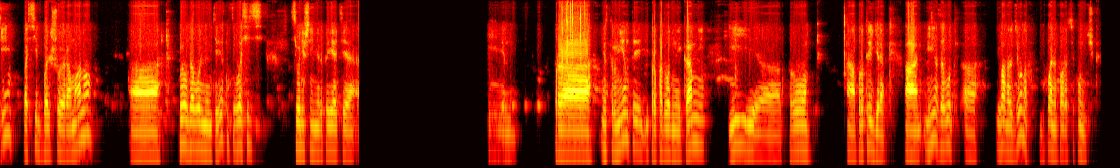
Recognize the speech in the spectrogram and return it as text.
день. Спасибо большое Роману. А, было довольно интересно, согласитесь, сегодняшнее мероприятие. Про инструменты, и про подводные камни, и а, про, а, про триггеры. Меня зовут Иван Родионов, буквально пару секундочек.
